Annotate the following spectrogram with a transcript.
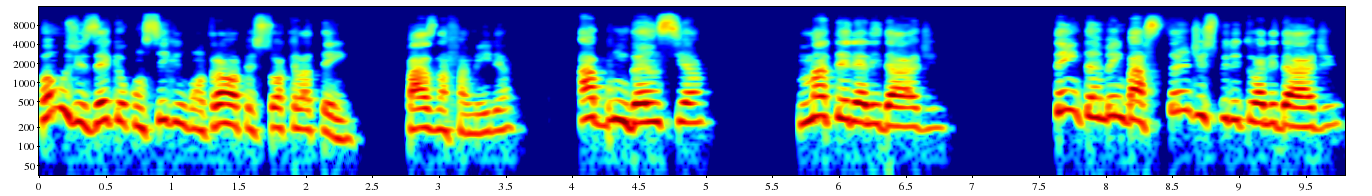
Vamos dizer que eu consigo encontrar uma pessoa que ela tem paz na família, abundância, materialidade, tem também bastante espiritualidade.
